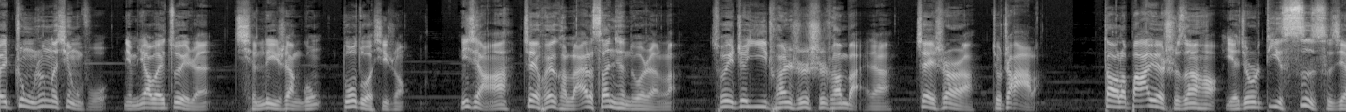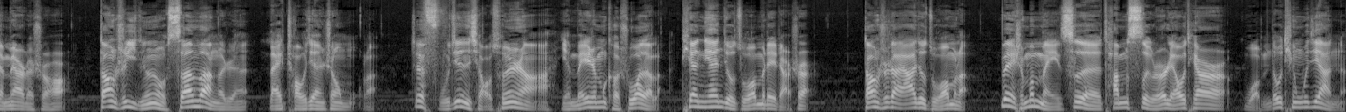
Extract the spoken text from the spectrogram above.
为众生的幸福，你们要为罪人勤立善功，多做牺牲。”你想啊，这回可来了三千多人了，所以这一传十，十传百的这事儿啊就炸了。到了八月十三号，也就是第四次见面的时候，当时已经有三万个人来朝见圣母了。这附近小村上啊也没什么可说的了，天天就琢磨这点事儿。当时大家就琢磨了，为什么每次他们四个人聊天，我们都听不见呢？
